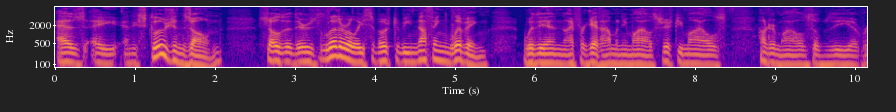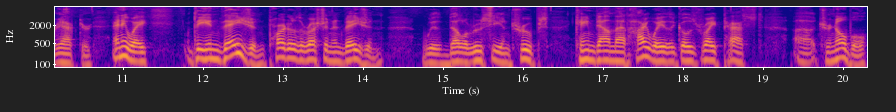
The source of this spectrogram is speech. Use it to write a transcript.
as a an exclusion zone, so that there's literally supposed to be nothing living within I forget how many miles, 50 miles, 100 miles of the uh, reactor. Anyway, the invasion, part of the Russian invasion, with Belarusian troops, came down that highway that goes right past uh, Chernobyl,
